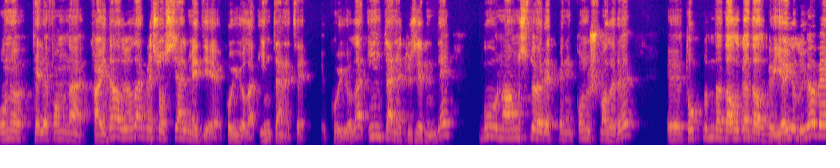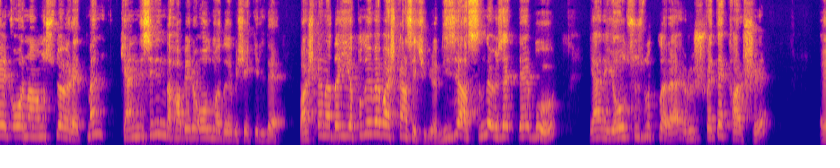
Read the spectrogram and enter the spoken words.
onu telefonla kayda alıyorlar ve sosyal medyaya koyuyorlar, internete koyuyorlar. İnternet üzerinde bu namuslu öğretmenin konuşmaları e, toplumda dalga dalga yayılıyor ve o namuslu öğretmen kendisinin de haberi olmadığı bir şekilde başkan adayı yapılıyor ve başkan seçiliyor. Dizi aslında özetle bu. Yani yolsuzluklara, rüşvete karşı e,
